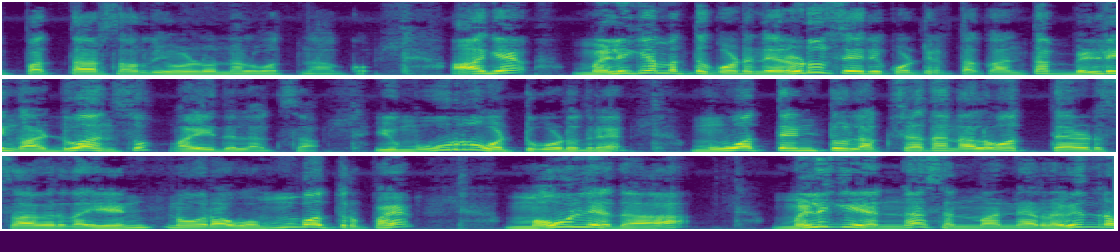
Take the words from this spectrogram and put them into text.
ಎಪ್ಪತ್ತಾರು ಸಾವಿರದ ಏಳ್ನೂರ ನಲವತ್ನಾಲ್ಕು. ಹಾಗೆ, ಮಳಿಗೆ ಮತ್ತು ಗೋಡನ್ ಎರಡೂ ಸೇರಿ ಕೊಟ್ಟಿರ್ತಕ್ಕಂಥ ಬಿಲ್ಡಿಂಗ್ ಅಡ್ವಾನ್ಸು ಐದು ಲಕ್ಷ. ಈ ಮೂರನ್ನು ಒಟ್ಟುಗೂಡಿದ್ರೆ ಮೂವತ್ತೆಂಟು ಲಕ್ಷದ ನಲವತ್ತೆರಡು ಸಾವಿರದ ಎಂಟುನೂರ ಒಂಬತ್ತು ರೂಪಾಯಿ ಮೌಲ್ಯದ ಮಳಿಗೆಯನ್ನ ಸನ್ಮಾನ್ಯ ರವೀಂದ್ರ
